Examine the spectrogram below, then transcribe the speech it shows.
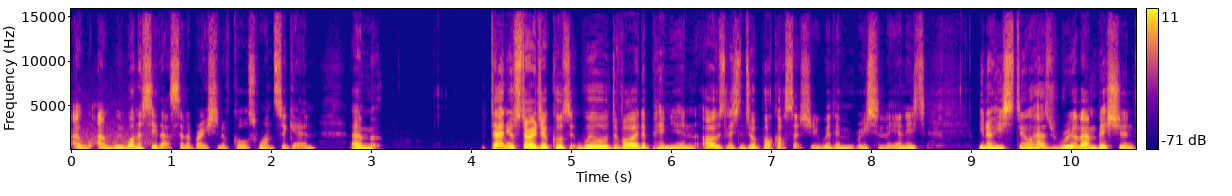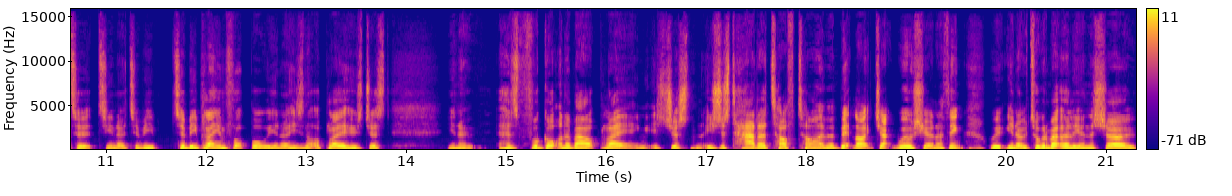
uh, and we want to see that celebration, of course, once again. Um, Daniel Sturridge, of course, will divide opinion. I was listening to a podcast actually with him recently, and he's, you know, he still has real ambition to, to you know, to be to be playing football. You know, he's not a player who's just you know has forgotten about playing it's just he's just had a tough time a bit like jack wilshere. And i think we you know talking about earlier in the show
